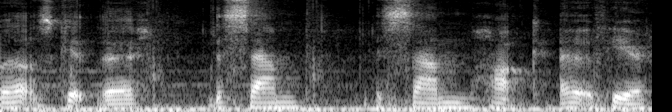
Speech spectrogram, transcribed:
Well, let's get the the Sam the Sam Huck out of here.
